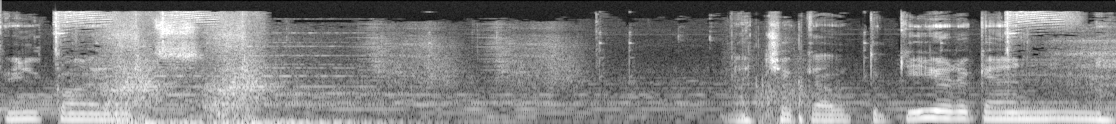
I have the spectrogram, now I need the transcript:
Field guides. I check out the gear again.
